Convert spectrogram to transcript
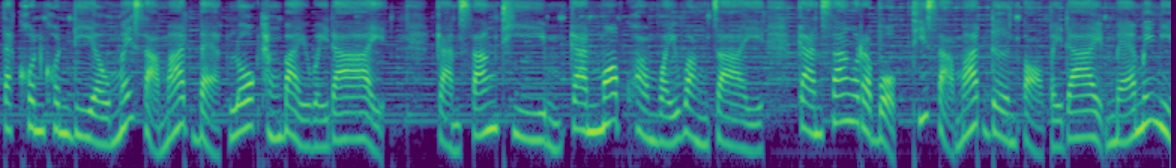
แต่คนคนเดียวไม่สามารถแบกโลกทั้งใบไว้ได้ การสร้างทีม การมอบความไว้วางใจ การสร้างระบบที่สามารถเดินต่อไปได้ แม้ไม่มี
